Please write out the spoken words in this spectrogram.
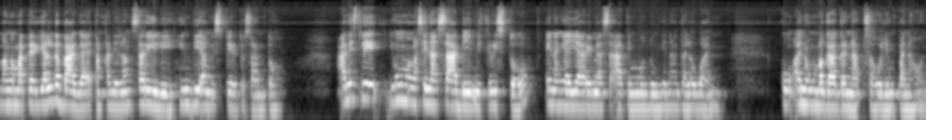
mga material na bagay at ang kanilang sarili, hindi ang Espiritu Santo. Honestly, yung mga sinasabi ni Kristo ay nangyayari na sa ating mundong ginagalawan. kung anong magaganap sa huling panahon.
